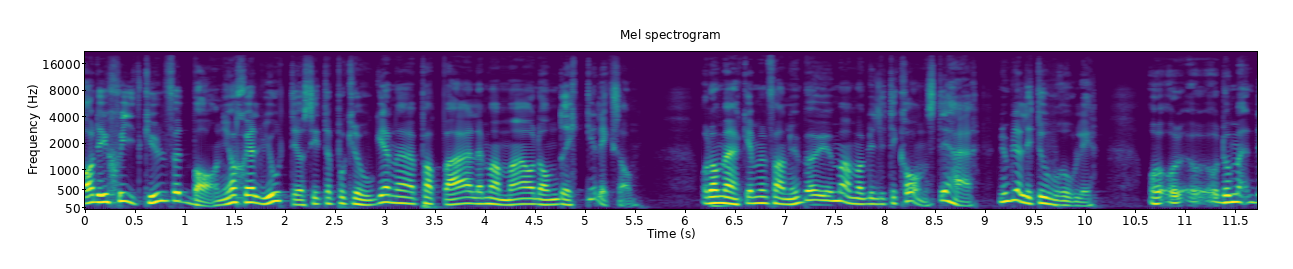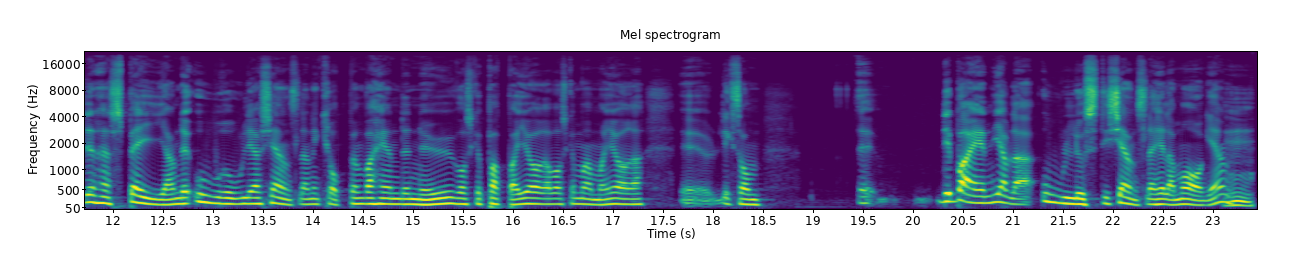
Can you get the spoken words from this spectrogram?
Ja, det är skitkul för ett barn. Jag har själv gjort det och sitta på krogen när pappa eller mamma och de dricker liksom. Och de märker, men fan nu börjar ju mamma bli lite konstig här. Nu blir jag lite orolig. Och, och, och de, den här spejande, oroliga känslan i kroppen. Vad händer nu? Vad ska pappa göra? Vad ska mamma göra? Eh, liksom, eh, det är bara en jävla olustig känsla i hela magen. Mm.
